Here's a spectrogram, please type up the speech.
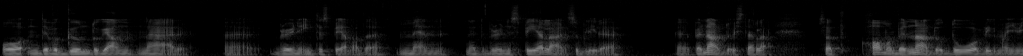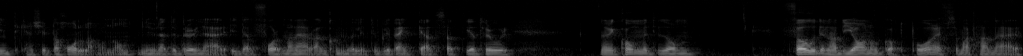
Och det var Gundogan när eh, Bruyne inte spelade, men när De Bruyne spelar så blir det eh, Bernardo istället. Så att har man Bernardo, då vill man ju inte kanske behålla honom nu när De Bruyne är i den form han är och han kommer väl inte bli bänkad. Så att jag tror, när det kommer till dem, Foden hade jag nog gått på eftersom att han är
